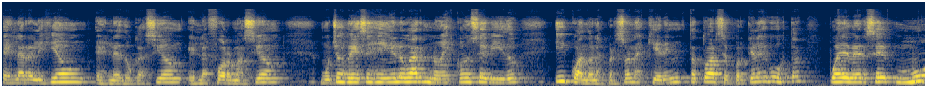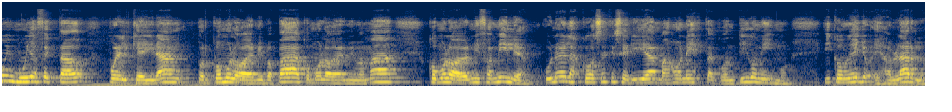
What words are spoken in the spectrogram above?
es la religión, es la educación, es la formación. Muchas veces en el hogar no es concebido y cuando las personas quieren tatuarse porque les gusta, puede verse muy, muy afectado por el que dirán, por cómo lo va a ver mi papá, cómo lo va a ver mi mamá, cómo lo va a ver mi familia. Una de las cosas que sería más honesta contigo mismo y con ello es hablarlo.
